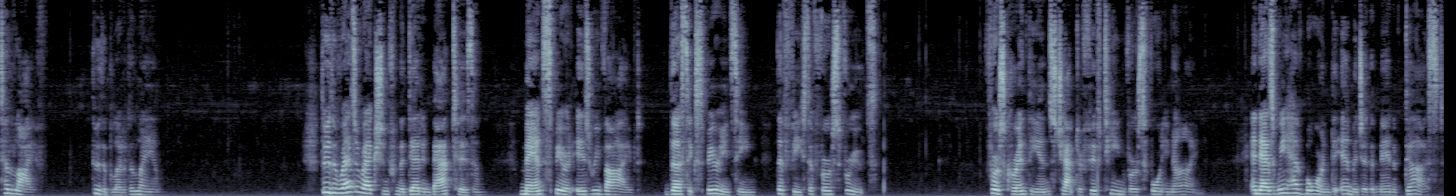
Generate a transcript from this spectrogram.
to life through the blood of the Lamb. Through the resurrection from the dead in baptism, man's spirit is revived, thus experiencing the feast of first fruits. 1 Corinthians chapter 15 verse 49. And as we have borne the image of the man of dust,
